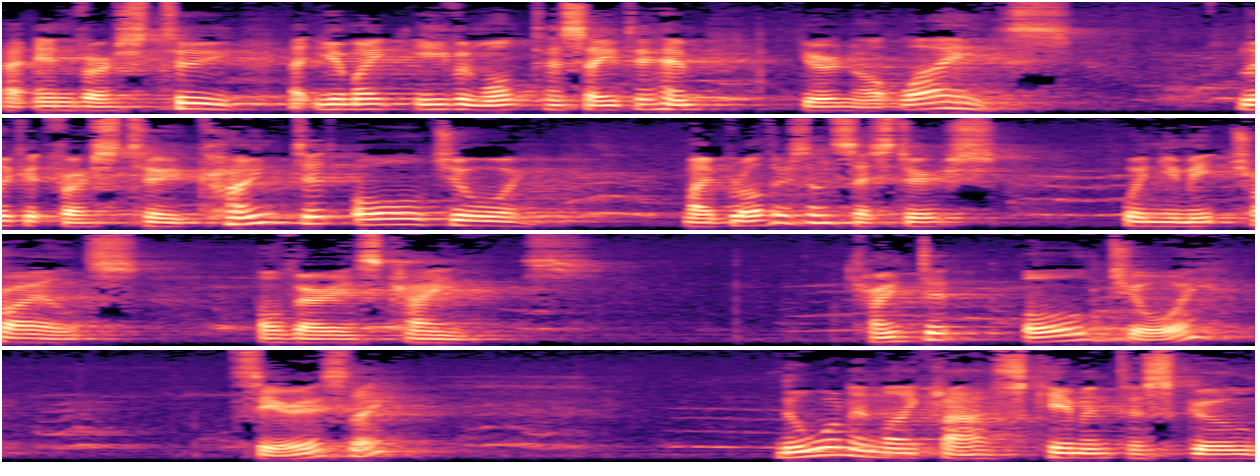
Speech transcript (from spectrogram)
uh, in verse 2. Uh, you might even want to say to him, You're not wise. Look at verse 2. Count it all joy, my brothers and sisters, when you meet trials of various kinds. Count it all joy? Seriously? No one in my class came into school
